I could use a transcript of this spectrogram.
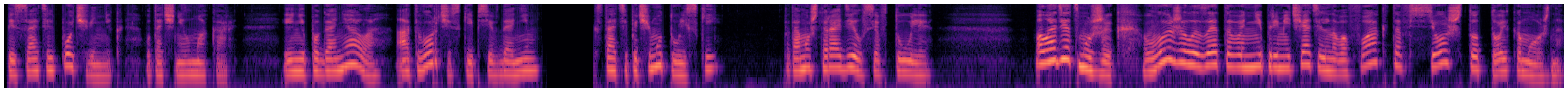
«Писатель-почвенник», — уточнил Макар. «И не погоняла, а творческий псевдоним. Кстати, почему Тульский?» «Потому что родился в Туле». «Молодец, мужик, выжил из этого непримечательного факта все, что только можно.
